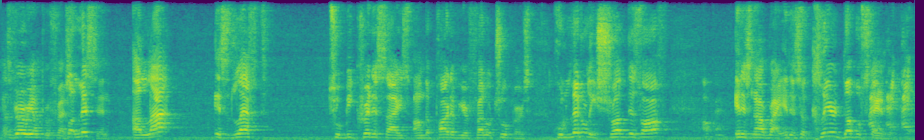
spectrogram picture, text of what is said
That's very unprofessional. But listen, a lot is left to be criticized on the part of your fellow troopers who literally shrugged this off. It is not right. It is a clear double standard. I,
